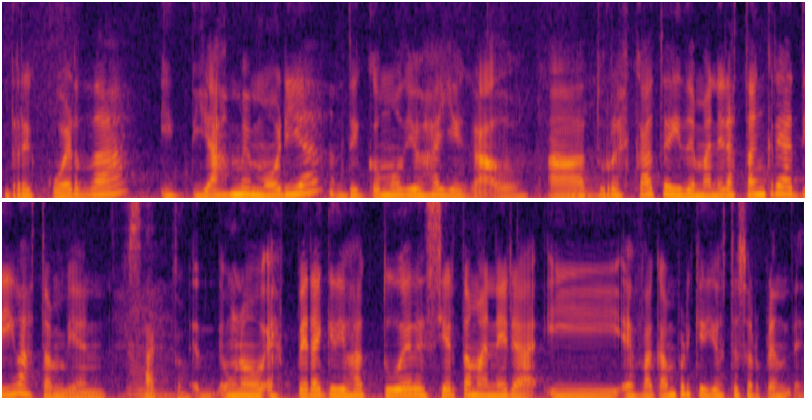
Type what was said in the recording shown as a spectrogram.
recuerda y, y haz memoria de cómo Dios ha llegado a tu rescate y de maneras tan creativas también. Exacto. Eh, Uno espera que Dios actúe de cierta manera y es bacán porque Dios te sorprende.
